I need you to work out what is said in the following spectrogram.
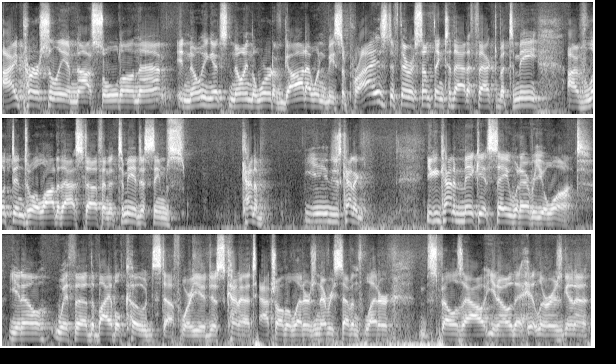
I personally am not sold on that. In knowing it's knowing the Word of God, I wouldn't be surprised if there was something to that effect. But to me, I've looked into a lot of that stuff, and it, to me, it just seems kind of you just kind of you can kind of make it say whatever you want, you know, with uh, the Bible code stuff where you just kind of attach all the letters and every seventh letter spells out, you know, that Hitler is going to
